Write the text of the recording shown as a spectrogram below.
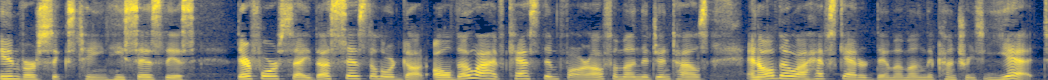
In verse 16, he says this Therefore say, Thus says the Lord God, although I have cast them far off among the Gentiles, and although I have scattered them among the countries, yet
